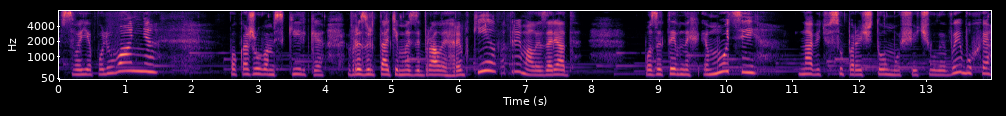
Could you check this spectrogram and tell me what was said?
своє полювання. Покажу вам, скільки в результаті ми зібрали грибків, отримали заряд позитивних емоцій, навіть всупереч тому, що чули вибухи.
